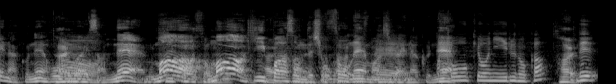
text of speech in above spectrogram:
違いなくねホークアイさんね、はいまあまあキーパーソンでしょうからね、間違いなくね。東京にいるのか、はい。で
